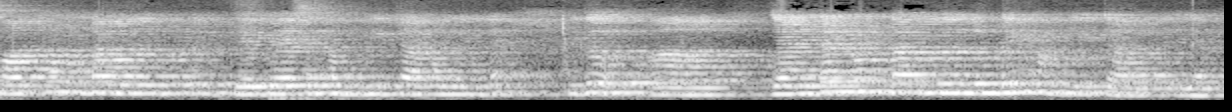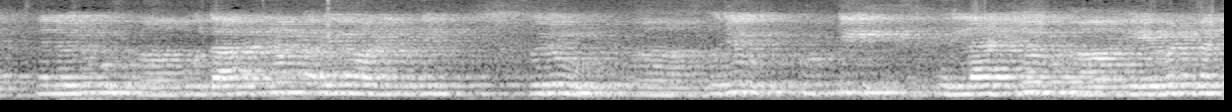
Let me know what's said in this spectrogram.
മാത്രം ഉണ്ടാകുന്നതിലൂടെ വിദ്യാഭ്യാസം കംപ്ലീറ്റ് ആകുന്നില്ല ഇത് രണ്ടെണ്ണം ഉണ്ടാകുന്നതിലൂടെയും കംപ്ലീറ്റ് ആകുന്നില്ല ഞാനൊരു ഉദാഹരണം പറയുകയാണെങ്കിൽ ഒരു ഒരു കുട്ടി എല്ലാറ്റിലും ഏവൺ വൺ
